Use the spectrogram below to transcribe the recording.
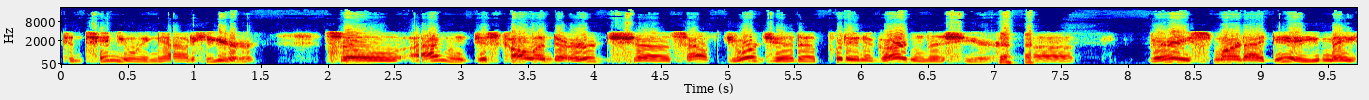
continuing out here. So I'm just calling to urge uh, South Georgia to put in a garden this year. uh, very smart idea. You may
